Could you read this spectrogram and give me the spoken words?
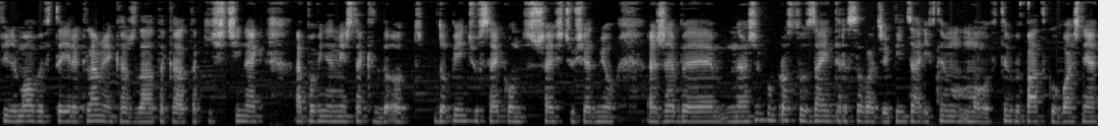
filmowy w tej reklamie, każda taka, taki ścinek e, powinien mieć tak do, do 5 sekund, 6-7, żeby, żeby po prostu zainteresować widza i w tym, w tym wypadku właśnie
